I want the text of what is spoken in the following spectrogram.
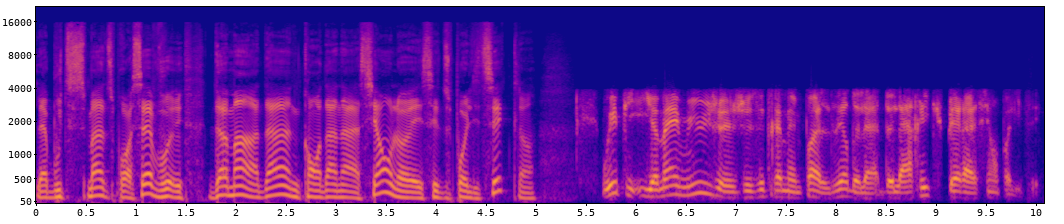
l'aboutissement du procès, demandant une condamnation, là, et c'est du politique. Oui, puis il y a même eu, je n'hésiterai même pas à le dire, de la, de la récupération politique.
